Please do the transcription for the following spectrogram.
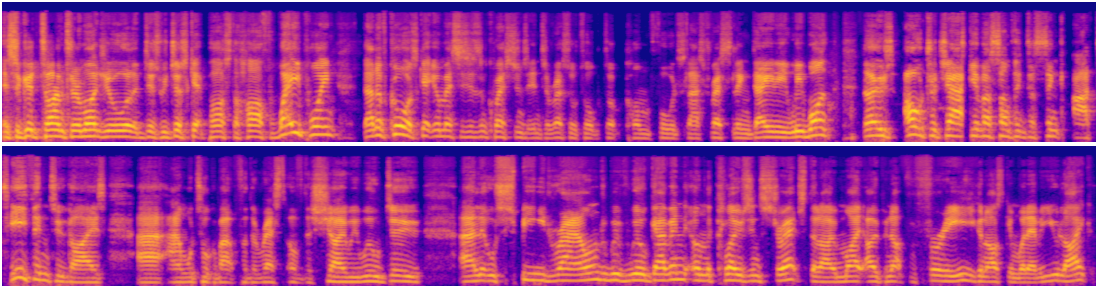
It's a good time to remind you all as we just get past the halfway point that, of course, get your messages and questions into wrestletalk.com forward slash wrestling daily. We want those ultra chats. Give us something to sink our teeth into, guys. Uh, and we'll talk about for the rest of the show. We will do a little speed round with Will Gavin on the closing stretch that I might open up for free. You can ask him whatever you like,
